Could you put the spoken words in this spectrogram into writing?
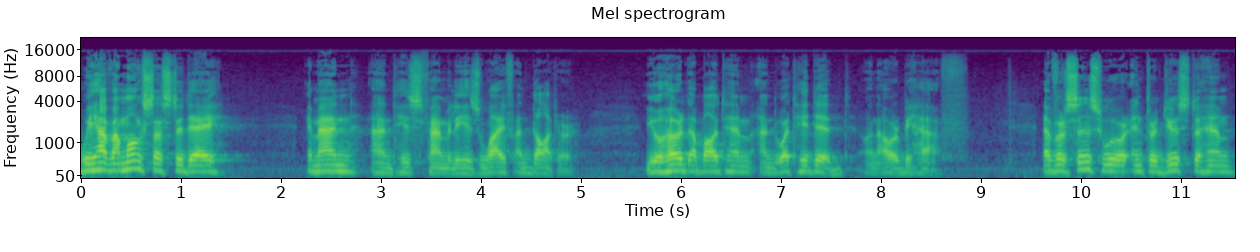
We have amongst us today a man and his family, his wife and daughter. You heard about him and what he did on our behalf. Ever since we were introduced to him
